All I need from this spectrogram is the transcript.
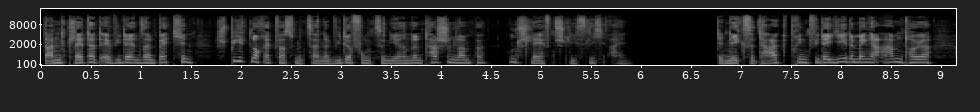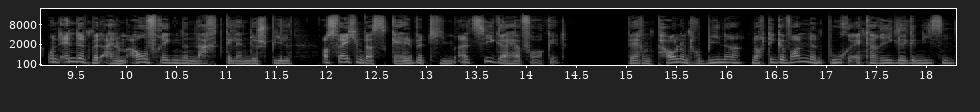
Dann klettert er wieder in sein Bettchen, spielt noch etwas mit seiner wieder funktionierenden Taschenlampe und schläft schließlich ein. Der nächste Tag bringt wieder jede Menge Abenteuer und endet mit einem aufregenden Nachtgeländespiel, aus welchem das gelbe Team als Sieger hervorgeht. Während Paul und Rubina noch die gewonnenen Bucheckerriegel genießen,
